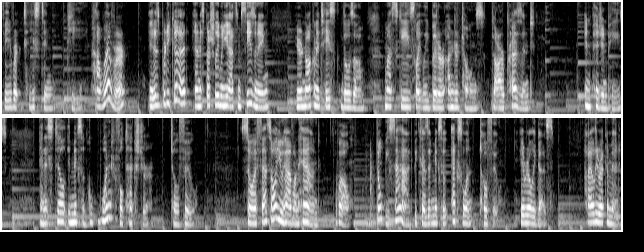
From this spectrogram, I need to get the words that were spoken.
favorite tasting pea. However, it is pretty good, and especially when you add some seasoning, you're not going to taste those um, musky, slightly bitter undertones that are present in pigeon peas. And it still, it makes a wonderful texture tofu. So if that's all you have on hand, well, don't be sad because it makes an excellent tofu. It really does. Highly recommend.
